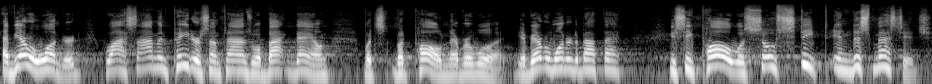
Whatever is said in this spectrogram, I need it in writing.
Have you ever wondered why Simon Peter sometimes will back down, but, but Paul never would? Have you ever wondered about that? You see, Paul was so steeped in this message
